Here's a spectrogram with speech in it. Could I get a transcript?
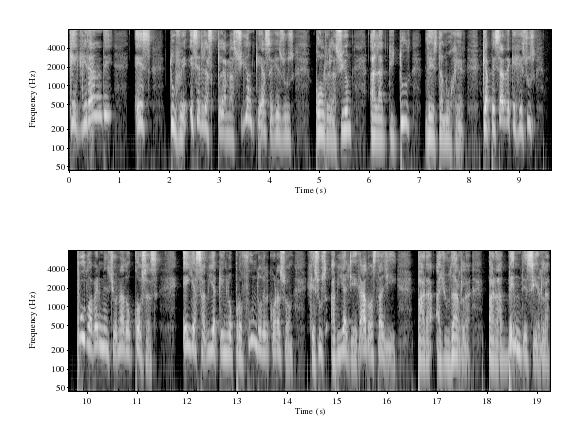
qué grande es tu fe. Esa es la exclamación que hace Jesús con relación a la actitud de esta mujer, que a pesar de que Jesús pudo haber mencionado cosas, ella sabía que en lo profundo del corazón Jesús había llegado hasta allí para ayudarla, para bendecirla,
